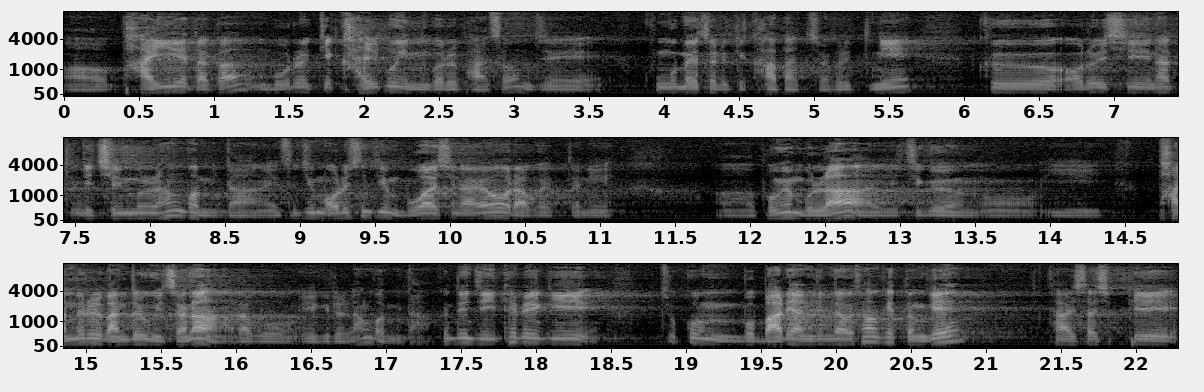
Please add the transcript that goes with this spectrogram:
어, 바위에다가 뭐를 이렇게 갈고 있는 거를 봐서 이제 궁금해서 이렇게 가봤죠. 그랬더니 그 어르신한테 이제 질문을 한 겁니다. 그래서 지금 어르신 지금 뭐 하시나요? 라고 했더니 어, 보면 몰라. 지금 어, 이 바늘을 만들고 있잖아. 라고 얘기를 한 겁니다. 근데 이제 이태백이 조금 뭐 말이 안 된다고 생각했던 게 다 아시다시피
